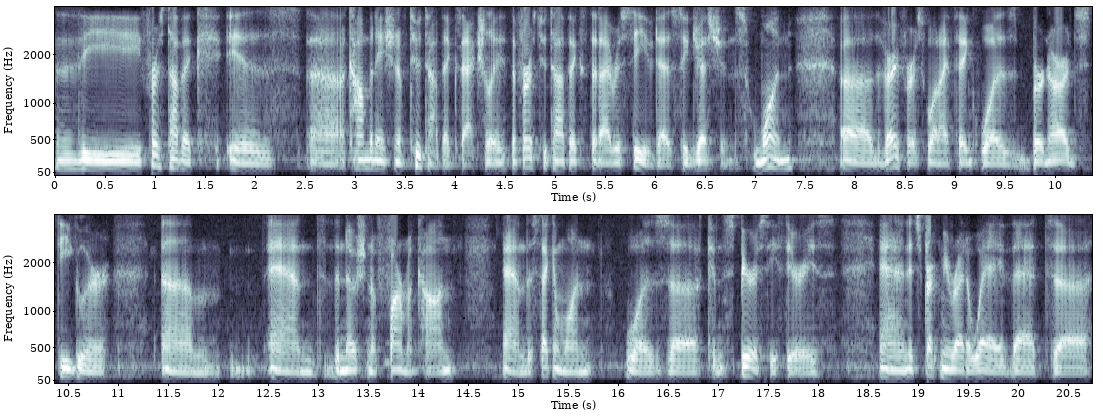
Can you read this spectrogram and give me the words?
The first topic is uh, a combination of two topics, actually. The first two topics that I received as suggestions. One, uh, the very first one, I think, was Bernard Stiegler um, and the notion of pharmakon. And the second one was uh, conspiracy theories. And it struck me right away that uh,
